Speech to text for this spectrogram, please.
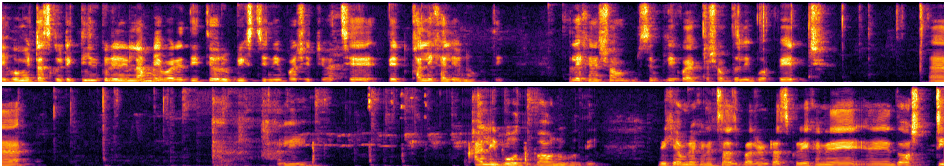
এই হোমের টাস্কটি ক্লিন করে নিলাম। এবারে দ্বিতীয় রুব্রিক্সটি নিব, সেটি হচ্ছে পেট খালি খালি অনুভূতি। তাহলে এখানে সিম্পলি কয়েকটা শব্দ লিখব, পেট খালি খালি বোধ বা অনুভূতি। দেখি আমরা এখানে সার্চ বাটন টাচ করি, এখানে দশটি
